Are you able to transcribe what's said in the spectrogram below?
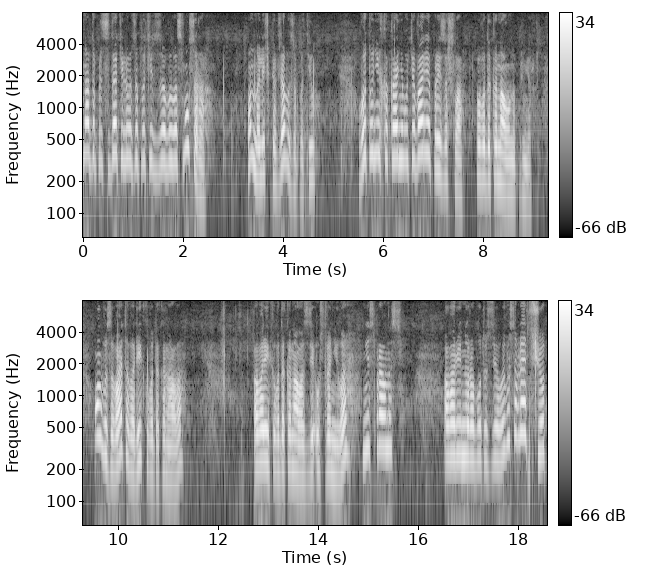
надо председателю заплатить за вывоз мусора. Он наличкой взял и заплатил. Вот у них какая-нибудь авария произошла по водоканалу, например. Он вызывает аварийку водоканала аварийка водоканала устранила неисправность, аварийную работу сделала и выставляет счет.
